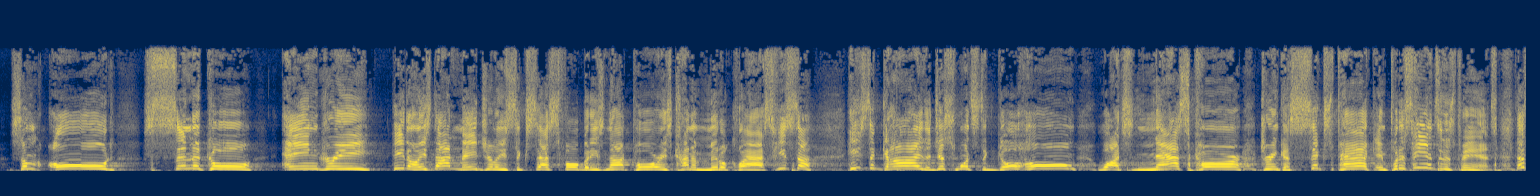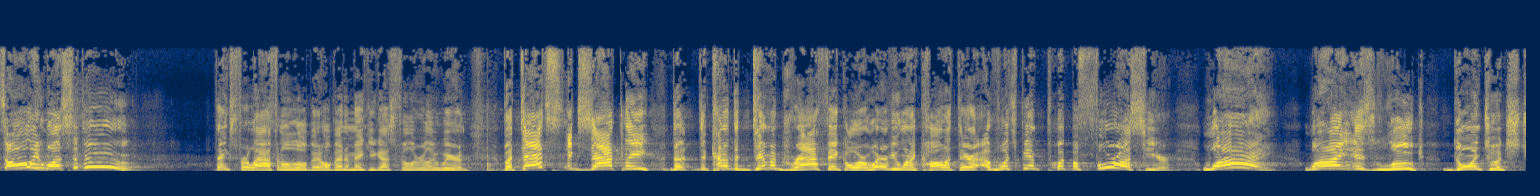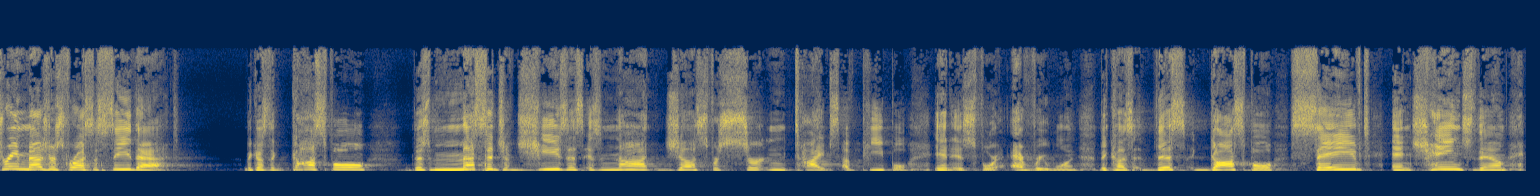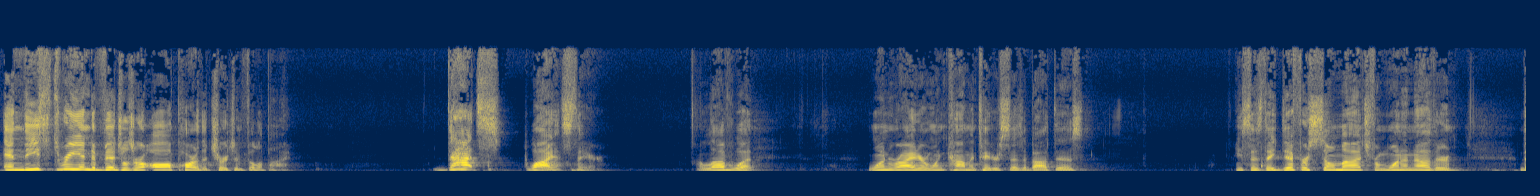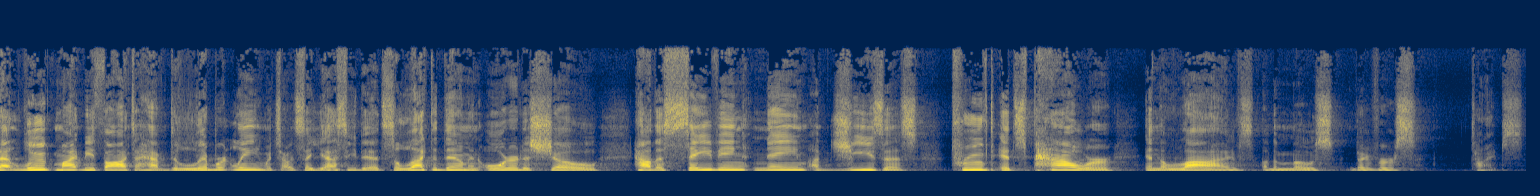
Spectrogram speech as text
some old, cynical, angry, you know, he's not majorly successful, but he's not poor. He's kind of middle class. He's the, he's the guy that just wants to go home, watch NASCAR, drink a six pack, and put his hands in his pants. That's all he wants to do. Thanks for laughing a little bit. Hope I didn't make you guys feel really weird. But that's exactly the, the kind of the demographic or whatever you want to call it there of what's being put before us here. Why? Why is Luke going to extreme measures for us to see that? Because the gospel, this message of Jesus is not just for certain types of people, it is for everyone. Because this gospel saved and changed them, and these three individuals are all part of the church in Philippi. That's why it's there. I love what one writer, one commentator says about this. He says, They differ so much from one another that Luke might be thought to have deliberately, which I would say, yes, he did, selected them in order to show how the saving name of Jesus proved its power in the lives of the most diverse types.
